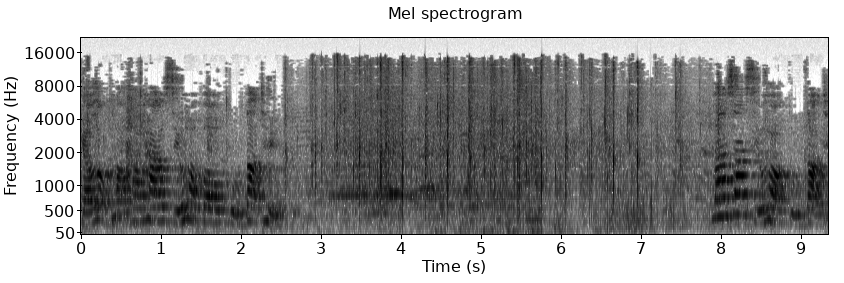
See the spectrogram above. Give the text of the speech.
九龍塘學校小學部管樂團、拉沙小學管樂團、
